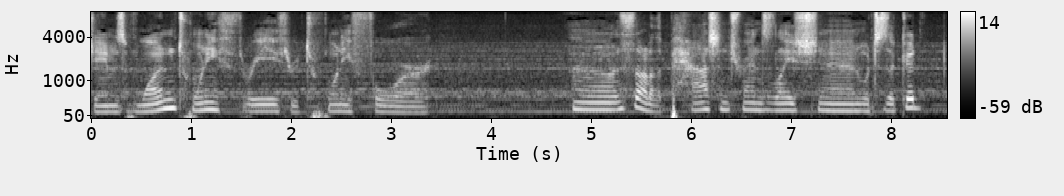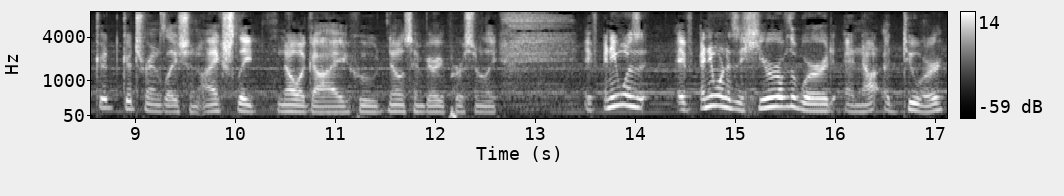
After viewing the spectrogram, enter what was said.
James 1 23 through 24. Uh, this is out of the Passion Translation, which is a good, good, good translation. I actually know a guy who knows him very personally. If anyone's if anyone is a hearer of the word and not a doer,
